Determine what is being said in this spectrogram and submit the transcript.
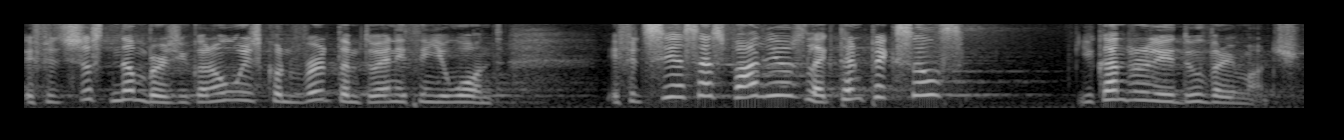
if it's just numbers, you can always convert them to anything you want. If it's CSS values, like 10 pixels, you can't really do very much.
